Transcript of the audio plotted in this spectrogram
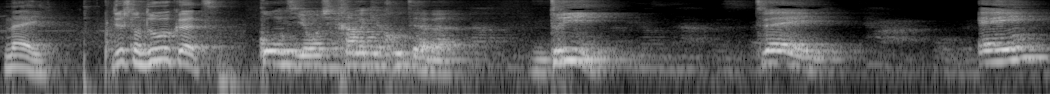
Nee. Dus dan doe ik het. Komt jongens, ik ga hem een keer goed hebben. 3, 2, 1.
